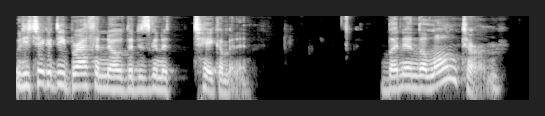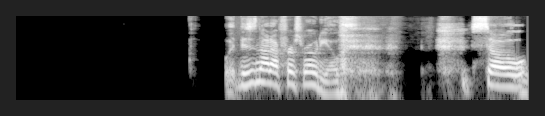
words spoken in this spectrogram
We need to take a deep breath and know that it's going to take a minute. But in the long term, this is not our first rodeo. So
